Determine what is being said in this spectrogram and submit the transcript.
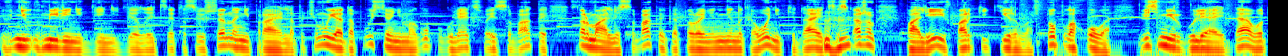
в, ни, в мире нигде не делается. Это совершенно неправильно. Почему я, допустим, не могу погулять своей собакой, с нормальной собакой, которая ни, ни на кого не кидается, uh-huh. скажем, по аллее в парке Кирова? Что плохого? Весь мир гуляет, да, вот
